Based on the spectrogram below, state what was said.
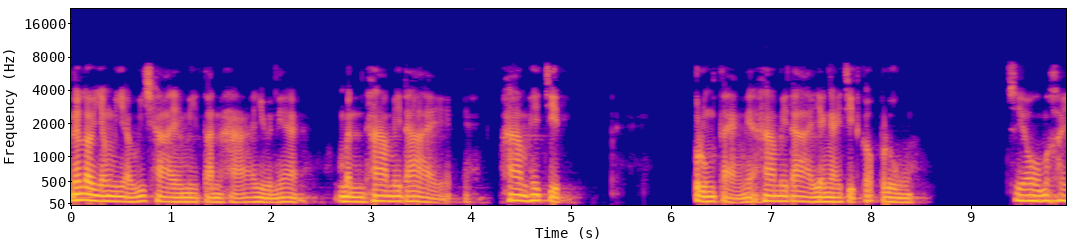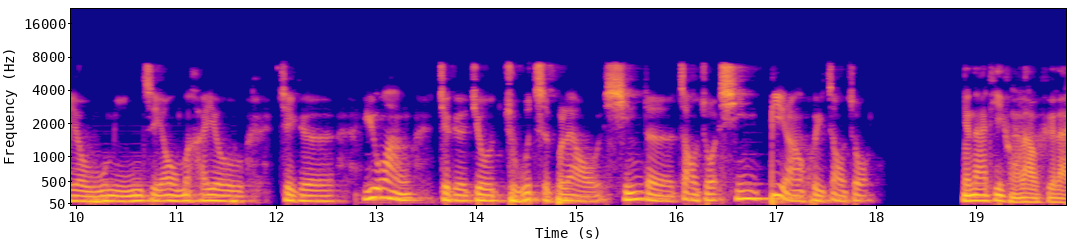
นั่นเรายังมีอวิชชายังมีตัณหาอยู่เนี่ย มันห้ามไม่ได้ ห้ามให้จิต ปรุงแต่งเนี่ยห้ามไม่ได้ยังไงจิตก็ปรุง只要我们还有无明，只要我们还有这个欲望，这个就阻止不了心的造作，心必然会造作。งั้นหน้าที่ของเราคืออะไร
